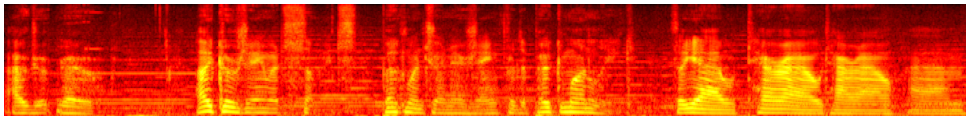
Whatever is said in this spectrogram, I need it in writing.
I don't know. Hikers aim at summits. Pokemon trainers aim for the Pokemon League. So yeah, Tarao, Tarao, um,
